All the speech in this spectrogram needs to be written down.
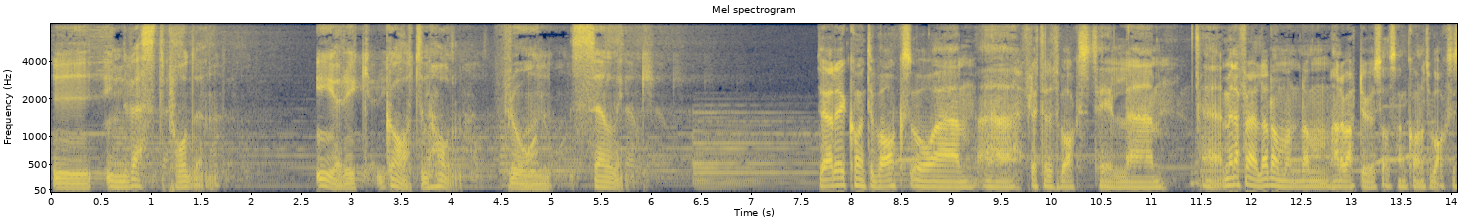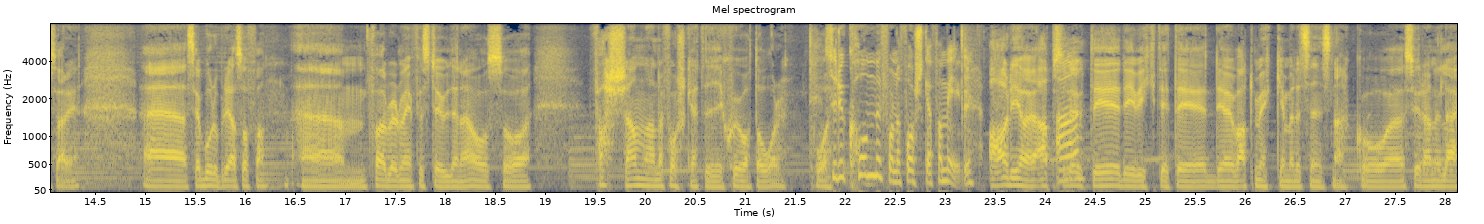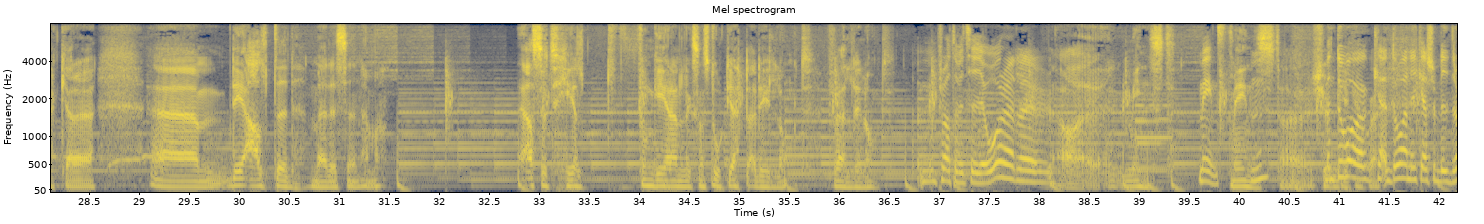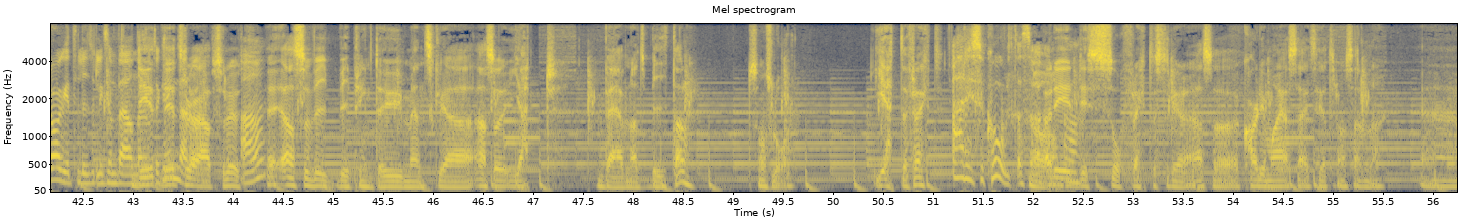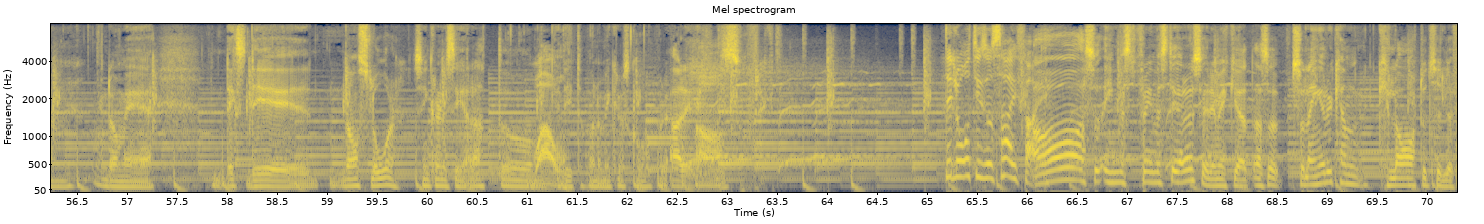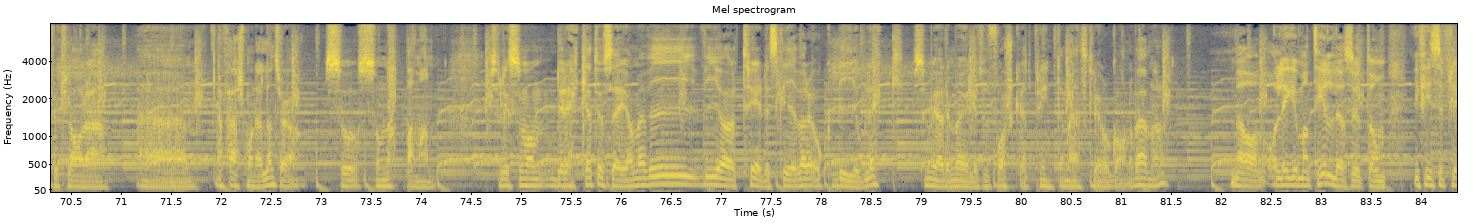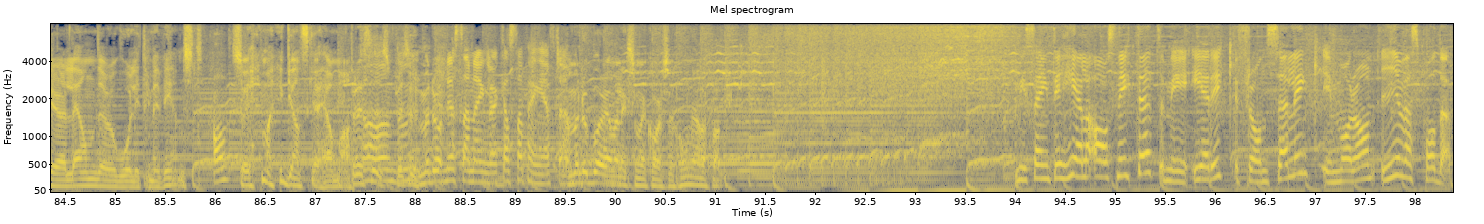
I Investpodden Erik Gatenholm från Selling. Jag hade kommit tillbaks och äh, flyttade tillbaks till äh, mina föräldrar. De, de hade varit i USA, sen kom de tillbaka till Sverige. Äh, så jag bodde på deras soffa. Äh, förberedde mig för studierna och så farsan hade forskat i sju, åtta år. På... Så du kommer från en forskarfamilj? Ja, det gör jag absolut. Det, det är viktigt. Det, det har varit mycket medicinsnack och uh, syrran är läkare. Um, det är alltid medicin hemma. Alltså ett helt fungerande liksom, stort hjärta, det är långt. Väldigt långt. Pratar vi tio år eller? Ja, minst. Minst? Minst. Mm. 20 Men då, kanske. då har ni kanske bidragit till lite liksom vävnad Det, det tror jag absolut. Ja. Eh, Alltså vi, vi printar ju mänskliga alltså hjärtvävnadsbitar som slår. Jättefräckt. Ah, det är så coolt alltså. Ja, det, är, det är så fräckt att studera. Alltså, cardiomyocytes heter de cellerna. Ehm, De, är, det, de slår synkroniserat och kan titta på under mikroskop. Ja, det, är, det är så fräckt. Det låter ju så sci-fi. Ja, alltså för investerare så är det mycket att alltså, så länge du kan klart och tydligt förklara eh, affärsmodellen tror jag, så, så nappar man. Så liksom om det räcker att jag säger ja, men vi, vi gör 3D-skrivare och biobläck som gör det möjligt för forskare att printa mänskliga organ och vävnader. Ja, och lägger man till dessutom, vi finns i flera länder och går lite med vinst, så är man ju ganska hemma. Precis, Ja, då- precis. Men då, Nästan änglar kastar pengar efter ja, en. men då börjar man liksom en konversation i alla fall. Missa inte hela avsnittet med Erik från Sellink imorgon i Investpodden.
